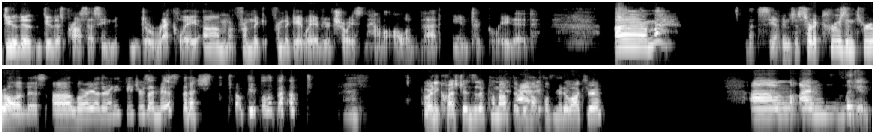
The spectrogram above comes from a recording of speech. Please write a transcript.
do the do this processing directly um, from the from the gateway of your choice and have all of that integrated. Um, let's see, I've been just sort of cruising through all of this. Uh, Lori, are there any features I missed that I should tell people about? Or any questions that have come up that would be helpful for me to walk through? Um, I'm looking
